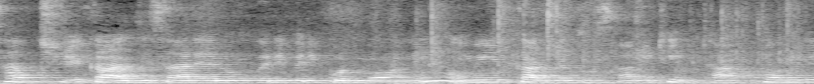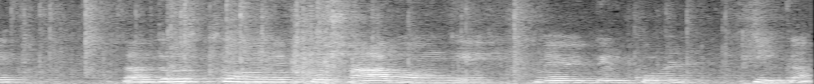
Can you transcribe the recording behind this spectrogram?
ਸਤਿ ਸ਼੍ਰੀ ਅਕਾਲ ਜੀ ਸਾਰਿਆਂ ਨੂੰ ਵੈਰੀ ਵੈਰੀ ਗੁੱਡ ਮਾਰਨਿੰਗ ਉਮੀਦ ਕਰਦੇ ਹਾਂ ਤੁਸੀਂ ਸਾਰੇ ਠੀਕ ਠਾਕ ਹੋਵੋਗੇ, ਤੰਦਰੁਸਤ ਹੋਵੋਗੇ, ਖੁਸ਼ਹਾਲ ਹੋਵੋਗੇ। ਮੈਂ ਵੀ ਬਿਲਕੁਲ ਠੀਕ ਹਾਂ।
